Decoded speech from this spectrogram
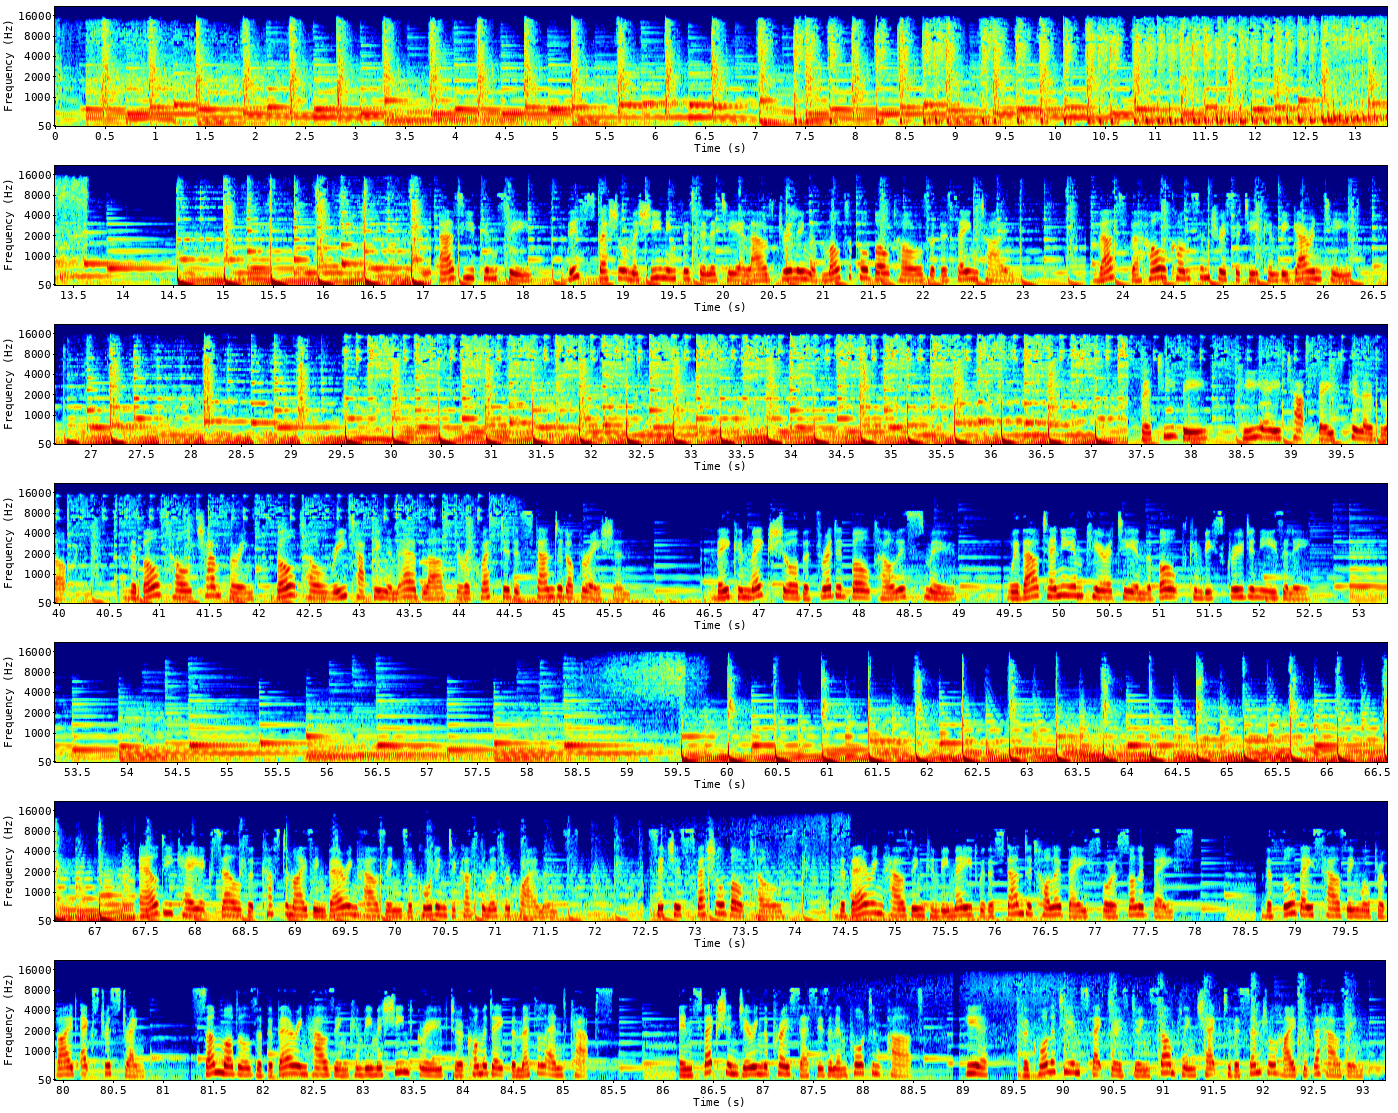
As you can see, this special machining facility allows drilling of multiple bolt holes at the same time. Thus the hole concentricity can be guaranteed. For TB, PA tap base pillow block. The bolt hole chamfering, bolt hole retapping and air blast are requested as standard operation. They can make sure the threaded bolt hole is smooth. Without any impurity and the bolt can be screwed in easily. LDK excels at customizing bearing housings according to customers' requirements, such as special bolt holes. The bearing housing can be made with a standard hollow base or a solid base. The full base housing will provide extra strength. Some models of the bearing housing can be machined grooved to accommodate the metal end caps. Inspection during the process is an important part. Here, the quality inspector is doing sampling check to the central height of the housing.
